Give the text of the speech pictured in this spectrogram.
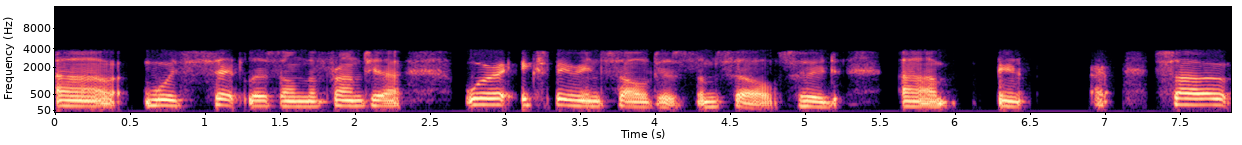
uh, with settlers on the frontier were experienced soldiers themselves who'd, um, been, so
